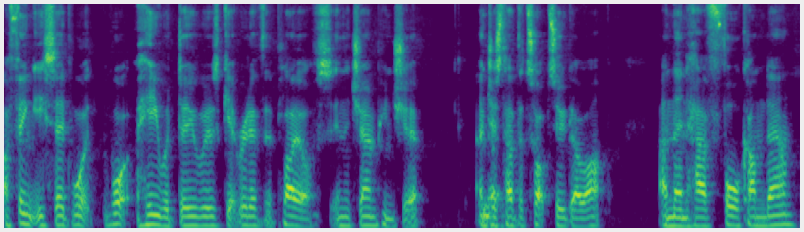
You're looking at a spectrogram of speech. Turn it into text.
I think he said what what he would do was get rid of the playoffs in the championship and Yeah. just have the top two go up and then have four come down.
